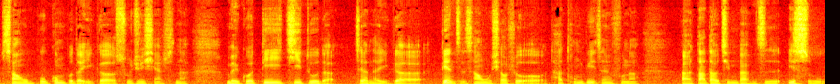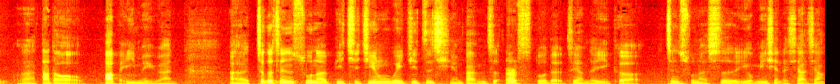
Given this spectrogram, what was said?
商务部公布的一个数据显示呢，美国第一季度的这样的一个电子商务销售额，它同比增幅呢，啊达到近百分之一十五，啊达到八百亿美元，呃这个增速呢，比起金融危机之前百分之二十多的这样的一个增速呢，是有明显的下降。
